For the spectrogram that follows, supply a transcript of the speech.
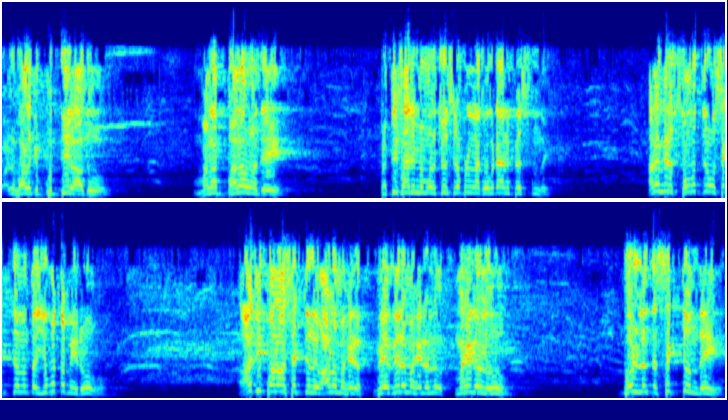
వాళ్ళు వాళ్ళకి బుద్ధి రాదు. మన బలం అది. ప్రతిసారి మిమ్మల్ని చూసినప్పుడు నాకు ఒకటే అనిపిస్తుంది. అరే మీరు సముద్రం శక్తులంత యువత మీరు. ఆది పరాశక్తులు ఆడ మహిళ వీర మహిళలు మహిళలు. బోళ్ళంత శక్తి ఉంది.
